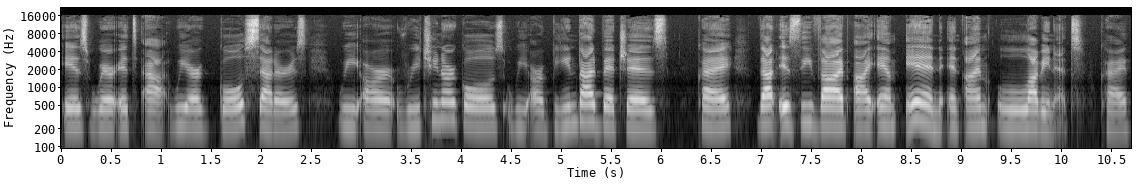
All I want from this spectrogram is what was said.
is where it's at. We are goal setters. We are reaching our goals. We are being bad bitches. Okay. That is the vibe I am in, and I'm loving it. Okay.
